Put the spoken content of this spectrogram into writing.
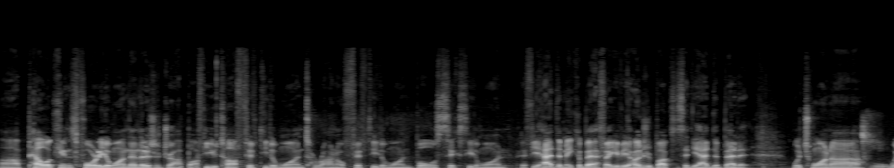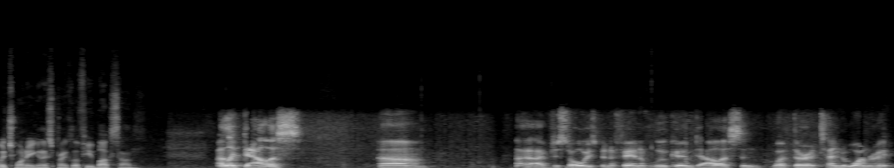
Uh, Pelicans 40 to 1. Then there's a drop off. Utah 50 to 1. Toronto 50 to 1. Bulls 60 to 1. If you had to make a bet, if I give you 100 bucks and said you had to bet it, which one uh which one are you going to sprinkle a few bucks on? I like Dallas. Um, I, I've just always been a fan of Luka and Dallas, and what they're at ten to one, right?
